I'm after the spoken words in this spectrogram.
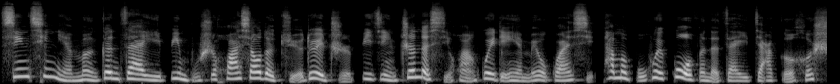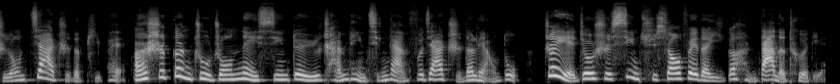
新青年们更在意并不是花销的绝对值，毕竟真的喜欢贵点也没有关系，他们不会过分的在意价格和使用价值的匹配，而是更注重内心对于产品情感附加值的量度，这也就是兴趣消费的一个很大的特点。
